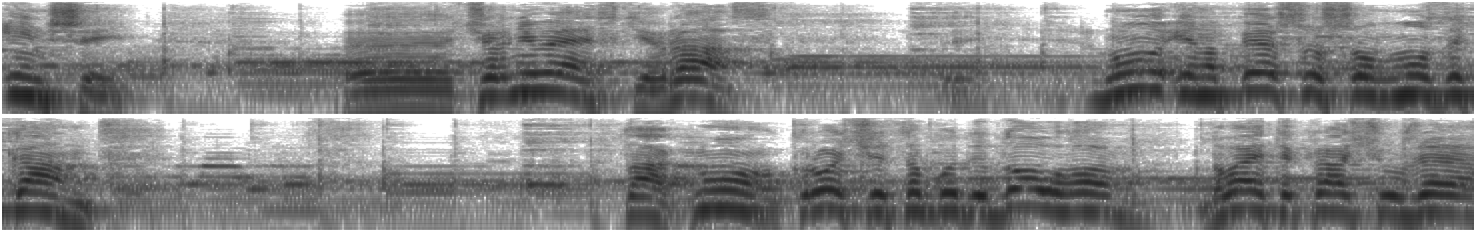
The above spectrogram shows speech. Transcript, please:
інший. Е, Чернівецький, раз. Ну і напишу, що музикант. Так, ну, коротше, це буде довго. Давайте краще вже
